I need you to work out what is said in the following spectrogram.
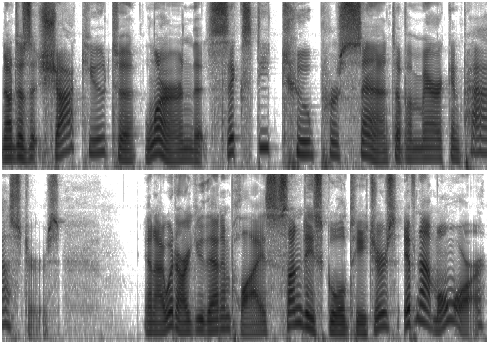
Now, does it shock you to learn that 62% of American pastors, and I would argue that implies Sunday school teachers, if not more,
